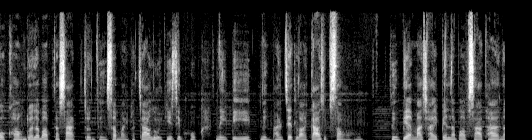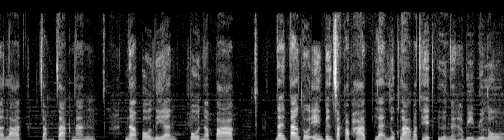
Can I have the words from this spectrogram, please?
ปกครองด้วยระบอบกษัตริย์จนถึงสมัยพระเจ้าหลุยที่ 16 ในปี 1792 ถึงเปลี่ยนมาใช้เป็นระบอบสาธารณรัฐ หลังจากนั้น นโปเลียนโบนาปาร์ตได้ตั้งตัวเองเป็นจักรพรรดิและลุกลามประเทศอื่นในทวีปยุโรป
